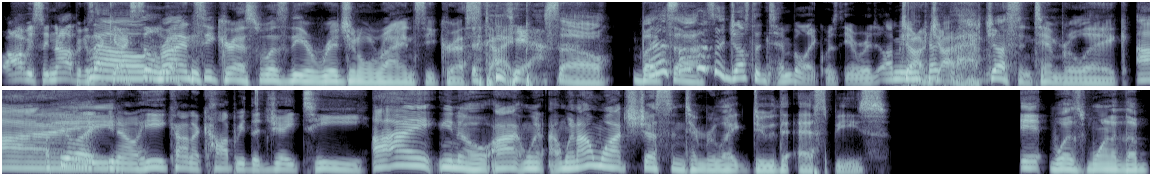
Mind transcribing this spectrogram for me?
Obviously not because no, I, I still Ryan Seacrest was the original Ryan Seacrest type. Yeah. So, But some uh, like Justin Timberlake was the original. I mean, ca- Ju- Justin Timberlake. I, I feel like you know he kind of copied the JT. I, you know, I when when I watched Justin Timberlake do the ESPYS, it was one of the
